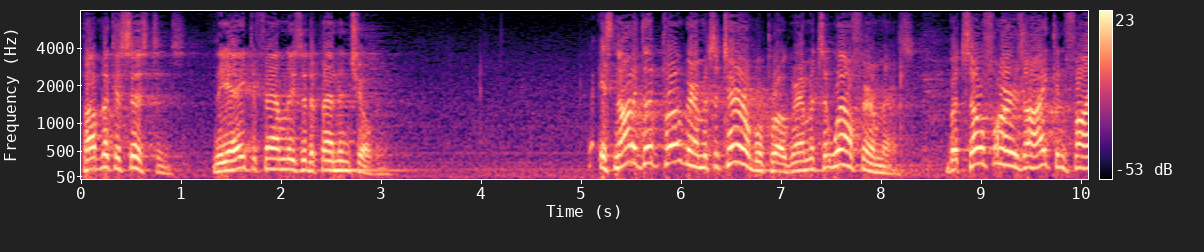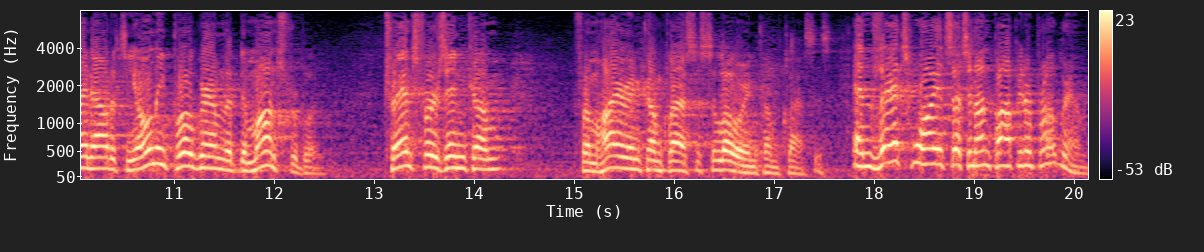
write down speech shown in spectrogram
public assistance, the aid to families of dependent children. It's not a good program, it's a terrible program, it's a welfare mess. But so far as I can find out, it's the only program that demonstrably transfers income from higher income classes to lower income classes. And that's why it's such an unpopular program.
